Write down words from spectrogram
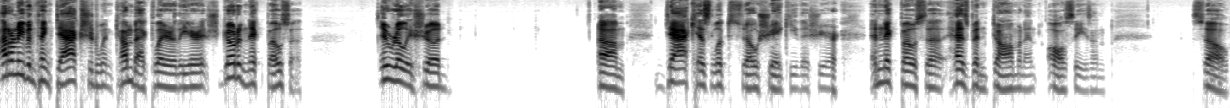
I don't even think Dak should win Comeback Player of the Year. It should go to Nick Bosa. It really should. Um, Dak has looked so shaky this year, and Nick Bosa has been dominant all season. So,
